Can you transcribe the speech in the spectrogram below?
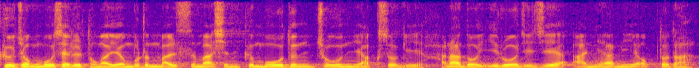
그 종 모세를 통하여 물은 말씀하신 그 모든 좋은 약속이 하나도 이루어지지 아니함이 없도다.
